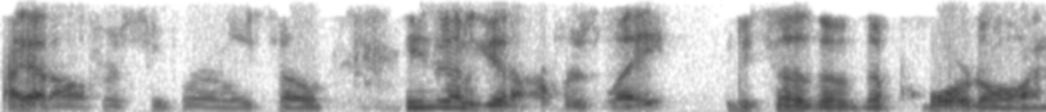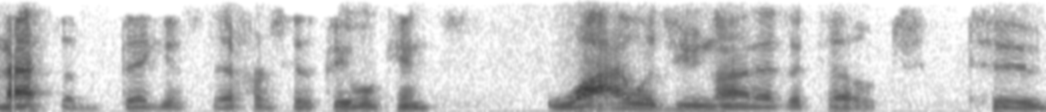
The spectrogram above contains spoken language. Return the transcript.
I got offers super early, so he's going to get offers late because of the portal, and that's the biggest difference because people can. Why would you not, as a coach, to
